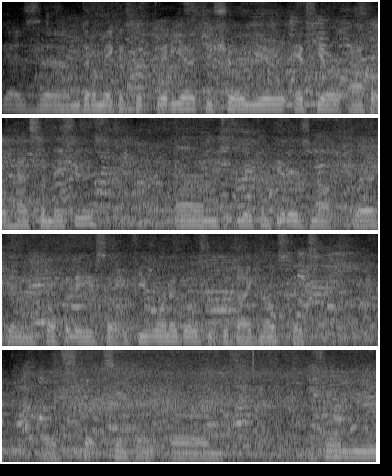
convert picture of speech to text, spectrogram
guys, uh, I'm gonna make a quick video to show you if your Apple has some issues and your computer is not working properly. So if you want to go through the diagnostics, it's quite simple. Um, before you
